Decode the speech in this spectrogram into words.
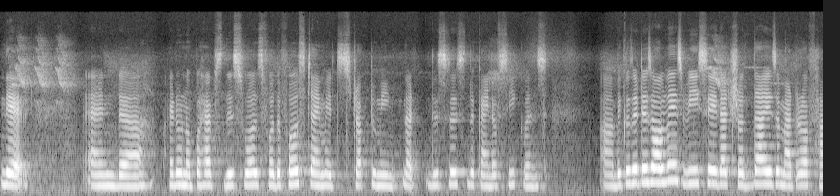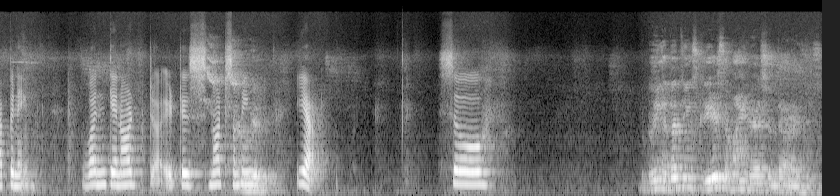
there. And uh, I don't know, perhaps this was for the first time it struck to me that this is the kind of sequence. Uh, because it is always, we say that Shraddha is a matter of happening. One cannot, uh, it is not something. Yeah. So, Doing other things creates a mind where Shraddha arises.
